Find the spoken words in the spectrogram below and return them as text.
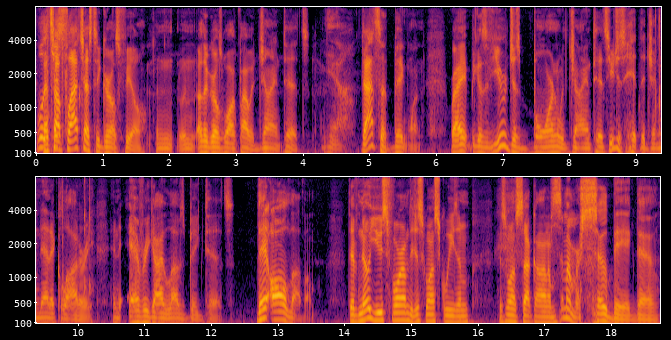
Well, That's it's how flat-chested girls feel, when, when other girls walk by with giant tits. Yeah. That's a big one, right? Because if you're just born with giant tits, you just hit the genetic lottery, and every guy loves big tits. They all love them. They have no use for them. They just want to squeeze them, just want to suck on them. Some of them are so big though.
